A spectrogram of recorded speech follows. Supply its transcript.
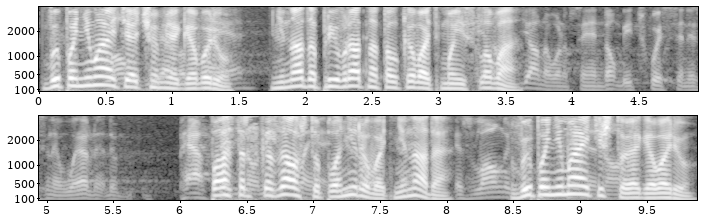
вы понимаете, о чем я говорю. Не надо превратно толковать мои слова. Пастор сказал, что планировать не надо. Вы понимаете, что я говорю.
